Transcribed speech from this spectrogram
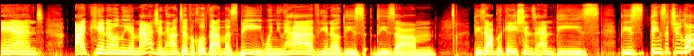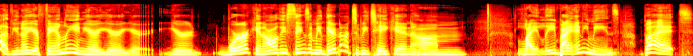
And I can only imagine how difficult that must be when you have, you know, these these um these obligations and these these things that you love, you know, your family and your your your your work and all these things. I mean, they're not to be taken um lightly by any means, but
